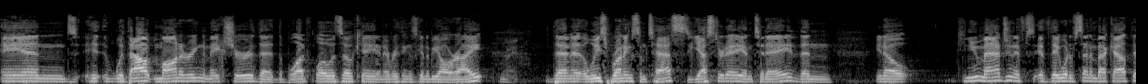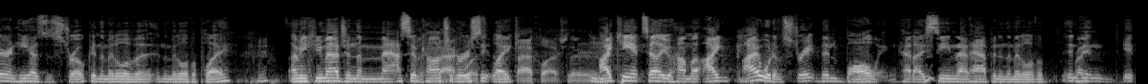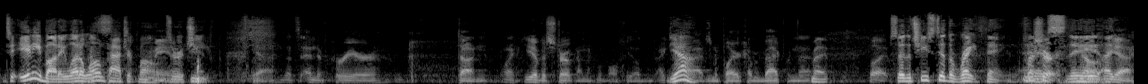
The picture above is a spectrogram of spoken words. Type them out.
and without monitoring to make sure that the blood flow is okay and everything's going to be all right, Right. then at least running some tests yesterday and today, then, you know, can you imagine if, if they would have sent him back out there and he has a stroke in the middle of a in the middle of a play? Mm-hmm. I mean, can you imagine the massive controversy? Backlash- Like backlash there. I can't tell you how much I, I would have straight been bawling had I seen that happen in the middle of a in, Right. in, it, to anybody, let alone That's- Patrick I Mahomes mean, or a Chief. Yeah, that's end of career, done. Like you have a stroke on the football field. I can't Yeah. imagine a player coming back from that. Right. But So the Chiefs did the right thing for sure, They, No, I- yeah.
